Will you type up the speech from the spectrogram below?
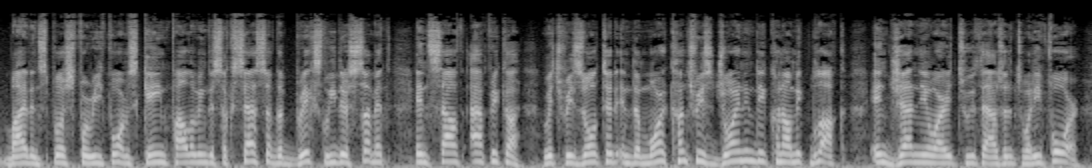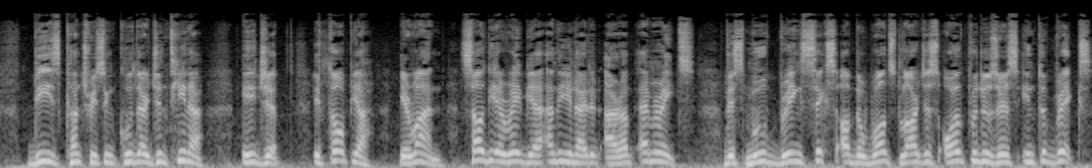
Biden's push for reforms came following the success of the BRICS Leaders Summit in South Africa, which resulted in the more countries joining the economic bloc in January 2024. These countries include Argentina, Egypt, Ethiopia, Iran, Saudi Arabia, and the United Arab Emirates. This move brings six of the world's largest oil producers into BRICS,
